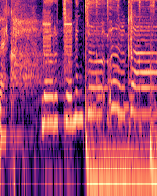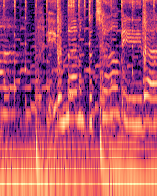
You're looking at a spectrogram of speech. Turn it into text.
psycho. 널 어쩌면 좋을까? 이런 마음은 또 처음이라.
